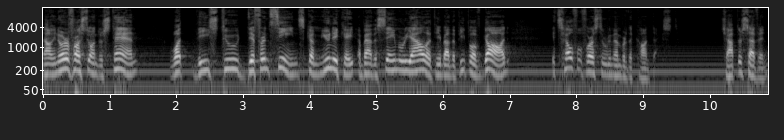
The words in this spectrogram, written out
Now, in order for us to understand what these two different scenes communicate about the same reality about the people of God, it's helpful for us to remember the context. Chapter 7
